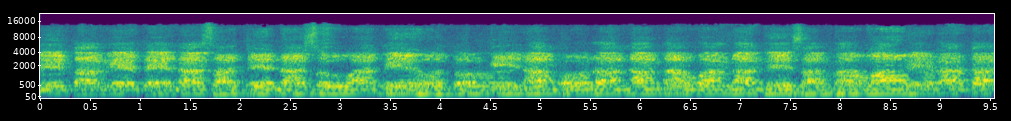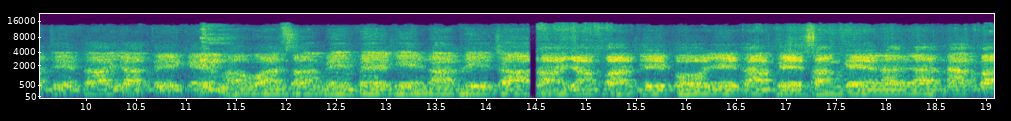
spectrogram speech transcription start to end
นิตังเอเตนะสัจเจนะสุวัติโหตุกินังโพรานังนาวังนันติสัมภวังวิรัตจิตายติเกภวะสัมมิเปกินาภิชาตายัมปฏิโกยิทังปิสังเครัตนังปา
